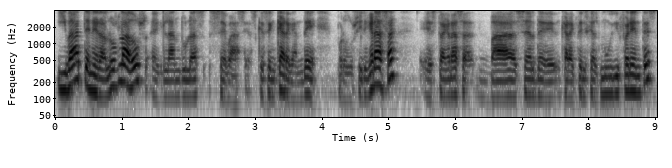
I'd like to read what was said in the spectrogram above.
y va a tener a los lados eh, glándulas sebáceas que se encargan de producir grasa. Esta grasa va a ser de características muy diferentes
